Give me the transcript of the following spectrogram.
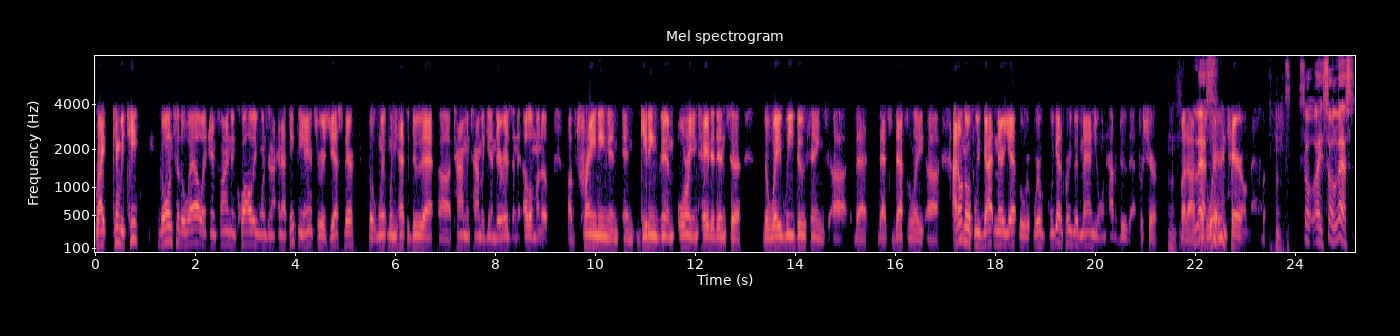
right? Can we keep going to the well and, and finding quality ones? And I, and I, think the answer is yes there. But when, when you have to do that uh, time and time again, there is an element of, of training and, and getting them orientated into the way we do things uh, that that's definitely uh, I don't know if we've gotten there yet, but we're, we're, we got a pretty good manual on how to do that for sure. Mm. But uh, Les, there's wear and tear on that. But. So hey, so Les,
